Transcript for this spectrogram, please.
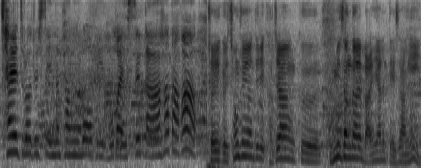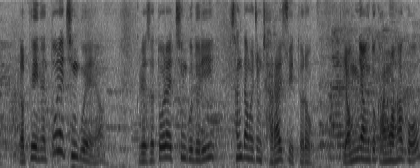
잘 들어줄 수 있는 방법이 뭐가 있을까 하다가 저희 그 청소년들이 가장 그 고민 상담을 많이 하는 대상이 옆에 있는 또래 친구예요. 그래서 또래 친구들이 상담을 좀 잘할 수 있도록 역량도 강화하고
